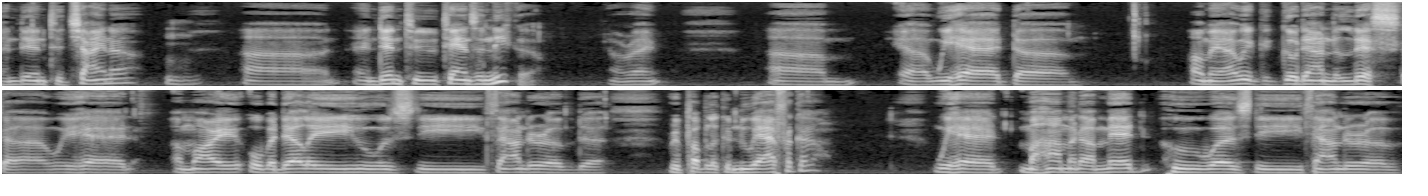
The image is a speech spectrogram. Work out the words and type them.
and then to China Mhm. uh, and then to Tanzania, all right. Um, uh, we had. Uh, Oh man, we could go down the list. Uh, we had Imari Obadele, who was the founder of the Republic of New Afrika. We had Muhammad Ahmed, who was the founder of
